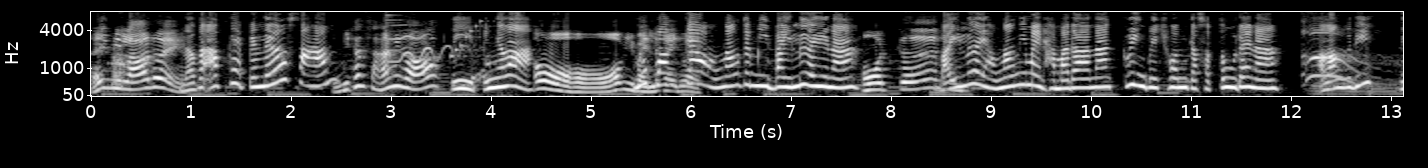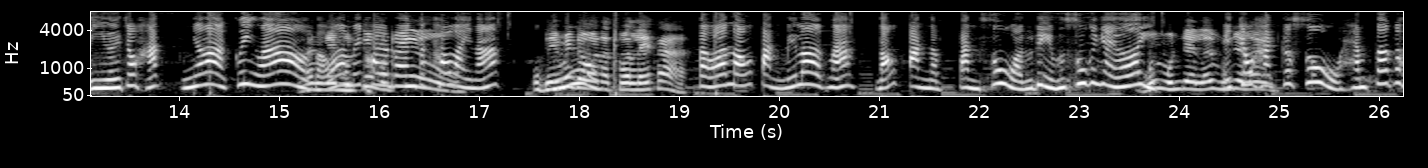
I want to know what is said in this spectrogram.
เฮ้ยมีล้อด้วย แล้วก็อัปเกรดเป็นเลเวลสามมีขั้นสามอีกเหรอนี่เป็นไงล่ะโอ้โหมีใบลูกบอเลื่ลอยด้วยแก้วของน้องจะมีใบเลื่อยด้วยนะ โหดเกินใบเลื่อยของน้องนี่ไม่ธรรมดานะ กลิ้งไปชนกับศัตรูได้นะเอาลองดูดินี่เลยเจ้าฮักเป็นไงล่ะกลิ้งแล้วแต่ว่าไม่ค่อยแรงสักเท่าไหร่นะ โอ้โห ดีไม่โดนอะตัวเล็กอะแต่ว่าน้องปั่นไม่เลิกนะ น้องปั่นน่ะปั่นสู้อะดูดิมันสู้กันใหญ่เลย หมุนหมุนๆใหญ่เลยหมุนไอ้ใหญ่เจ้าเลฮัยกก็สู้ แฮมสเตอร์ก็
